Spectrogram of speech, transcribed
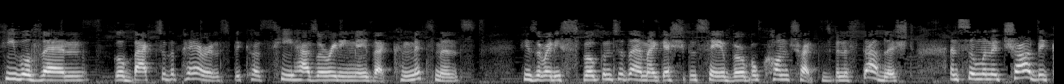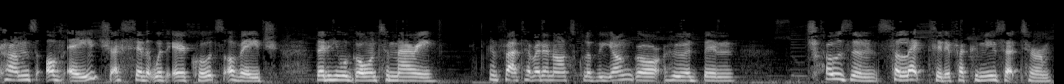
he will then go back to the parents because he has already made that commitment. He's already spoken to them. I guess you could say a verbal contract has been established. And so when a child becomes of age, I say that with air quotes, of age, then he will go on to marry. In fact, I read an article of a young girl who had been chosen, selected, if I can use that term,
